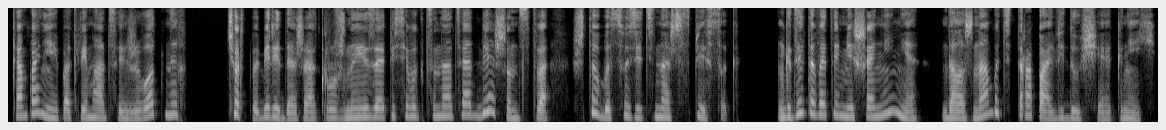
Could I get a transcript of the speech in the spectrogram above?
компании по кремации животных, черт побери, даже окружные записи вакцинации от бешенства, чтобы сузить наш список. Где-то в этой мешанине должна быть тропа, ведущая к ней.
